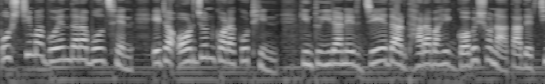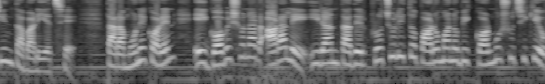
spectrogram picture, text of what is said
পশ্চিমা গোয়েন্দারা বলছেন, এটা অর্জন করা কঠিন, কিন্তু ইরানের জেদ আর ধারাবাহিক গবেষণা তাদের চিন্তা বাড়িয়েছে। তারা মনে করেন, এই গবেষণার আড়ালে ইরান তাদের প্রচলিত পারমাণবিক কর্মসূচিকেও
